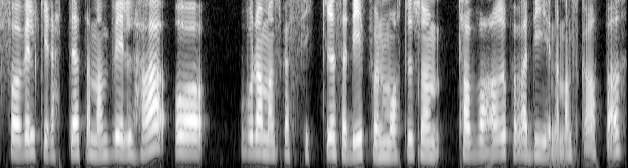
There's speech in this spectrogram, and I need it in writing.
for hvilke rettigheter man vil ha, og hvordan man skal sikre seg de på en måte som tar vare på verdiene man skaper.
